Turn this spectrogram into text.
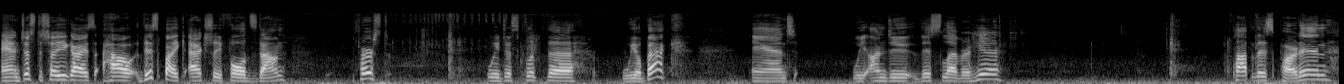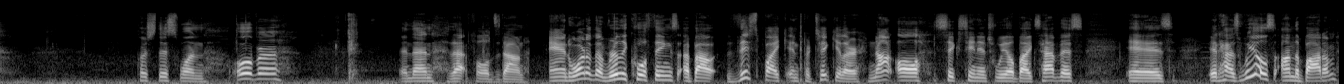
And just to show you guys how this bike actually folds down, first we just flip the wheel back and we undo this lever here, pop this part in, push this one over, and then that folds down. And one of the really cool things about this bike in particular, not all 16 inch wheel bikes have this, is it has wheels on the bottom.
